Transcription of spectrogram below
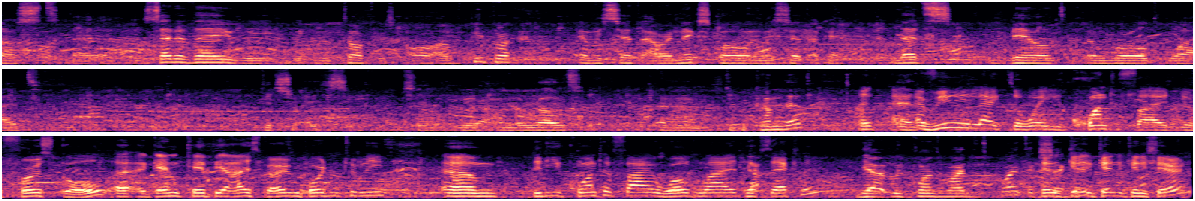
last uh, Saturday, we, we, we talked with all our people, and we set our next goal. And we said, okay, let's build a worldwide digital agency. So we are on the road um, to become that. I, I really like the way you quantified your first goal. Uh, again, KPI is very important to me. Um, did you quantify worldwide Yeah. exactly? Yeah, we quantified it quite exactly. can, can you share it?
